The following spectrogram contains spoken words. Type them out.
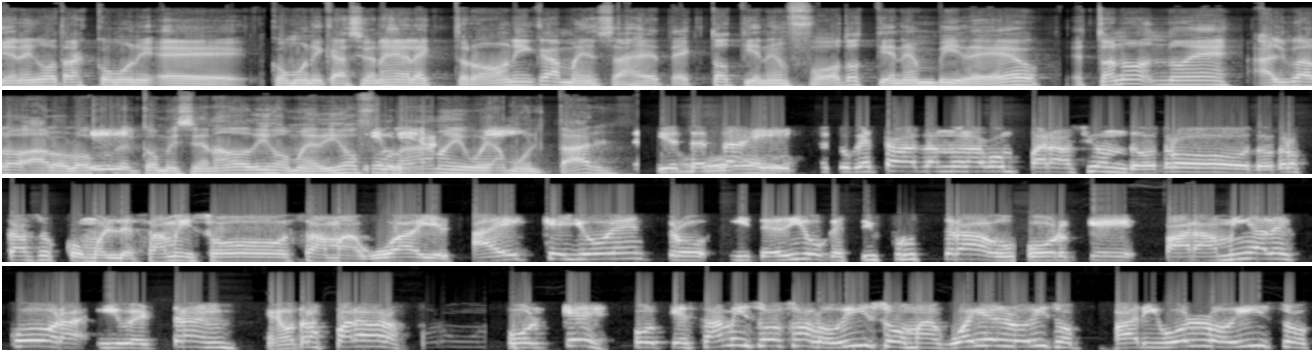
tienen otras comuni- eh, comunicaciones electrónicas, mensajes de texto, tienen fotos, tienen videos. Esto no, no es algo a lo, a lo loco Y- que el comisionado dijo, me dijo y mira- fulano y voy a multar. Y usted No. está, y tú que estabas dando una comparación de otros de otros casos como el de Sammy Sosa, Maguire, ahí es que yo entro y te digo que estoy frustrado porque para mí Alex Cora y Beltrán, en otras palabras, ¿Por qué? Porque Sammy Sosa lo hizo, Maguire lo hizo, Baribol lo hizo,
